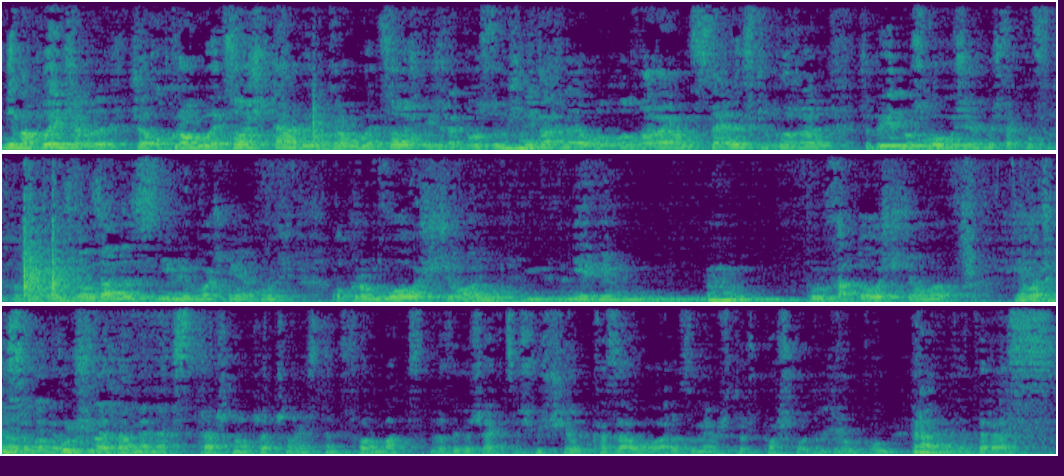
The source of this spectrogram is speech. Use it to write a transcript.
nie ma pojęcia, że, że okrągłe coś tam i okrągłe coś i że tak po prostu już nieważne od, odwalając sens, tylko że żeby jedno słowo się jakoś tak związane z, nie wiem, właśnie jakąś okrągłością albo, nie wiem, pulchatością. Ja właśnie No, sobie uświadamiam, jak straszną rzeczą jest ten format, dlatego że jak coś już się ukazało, a rozumiem, że to już poszło do druku, Prawda. to teraz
